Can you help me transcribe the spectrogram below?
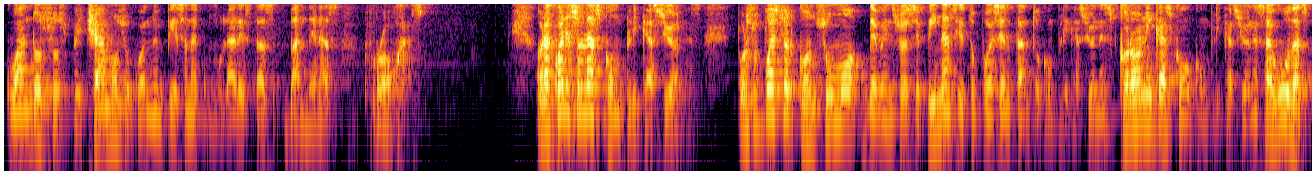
cuando sospechamos o cuando empiezan a acumular estas banderas rojas. Ahora, ¿cuáles son las complicaciones? Por supuesto, el consumo de benzodiazepinas, y esto puede ser tanto complicaciones crónicas como complicaciones agudas.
